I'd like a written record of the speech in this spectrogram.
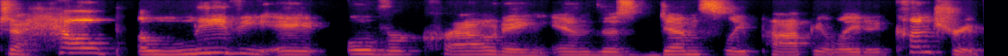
to help alleviate overcrowding in this densely populated country.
